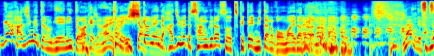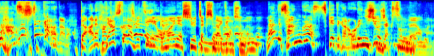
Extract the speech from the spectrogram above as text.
が初めての芸人ってわけじゃないから 多分石仮面が初めてサングラスをつけて見たのがお前だったんでなんで普通外してからだろ。らあれ外したら別にお前には執着しないかもしれない。なんでサングラスつけてから俺に執着すんだよお前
